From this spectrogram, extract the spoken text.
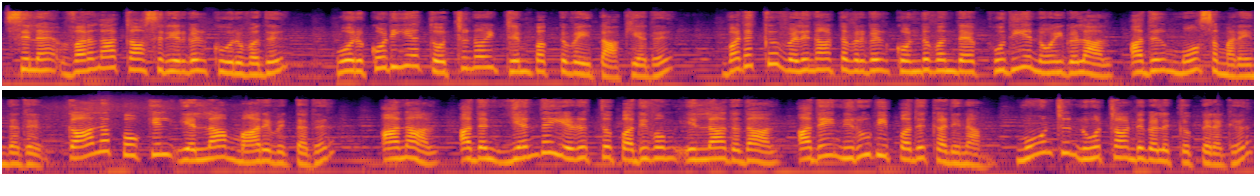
சில வரலாற்றாசிரியர்கள் கூறுவது ஒரு கொடிய தொற்றுநோய் டிம்பக்டுவை தாக்கியது. வடக்கு வெளிநாட்டவர்கள் கொண்டு வந்த புதிய நோய்களால் அது மோசமடைந்தது. காலப்போக்கில் எல்லாம் மாறிவிட்டது. ஆனால் அதன் எந்த எழுத்து பதிவும் இல்லாததால் அதை நிரூபிப்பது கடினம். மூன்று நூற்றாண்டுகளுக்கு பிறகு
